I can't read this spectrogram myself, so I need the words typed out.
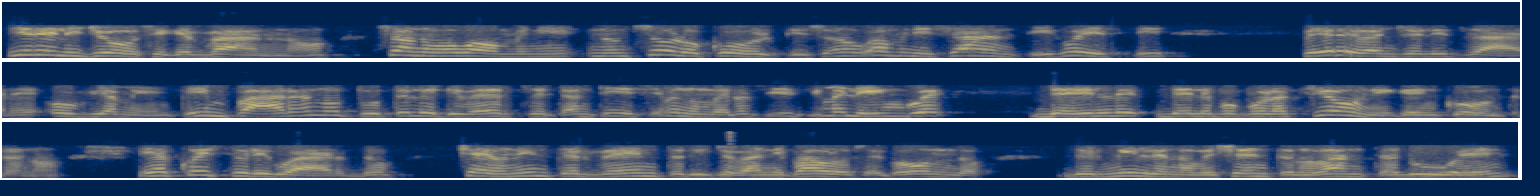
I religiosi che vanno sono uomini non solo colti, sono uomini santi, questi per evangelizzare ovviamente imparano tutte le diverse, tantissime, numerosissime lingue delle, delle popolazioni che incontrano. E a questo riguardo c'è un intervento di Giovanni Paolo II del 1992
